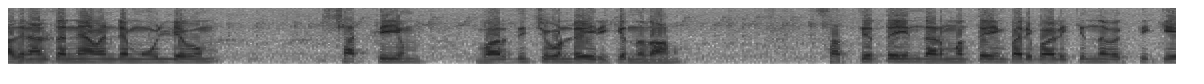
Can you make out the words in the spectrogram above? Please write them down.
അതിനാൽ തന്നെ അവന്റെ മൂല്യവും ശക്തിയും വർദ്ധിച്ചുകൊണ്ടേയിരിക്കുന്നതാണ്. സത്യത്തെയും ധർമ്മത്തെയും പരിപാലിക്കുന്ന വ്യക്തിക്ക്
